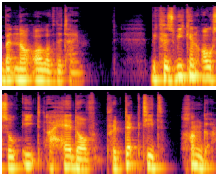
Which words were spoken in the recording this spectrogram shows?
but not all of the time. Because we can also eat ahead of predicted hunger.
